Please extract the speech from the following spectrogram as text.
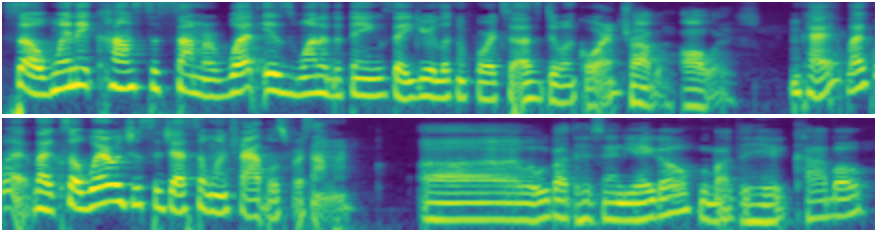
So, when it comes to summer, what is one of the things that you're looking forward to us doing, Corey? Travel, always. Okay. Like what? Like, so where would you suggest someone travels for summer? Uh, well, we're about to hit San Diego. We're about to hit Cabo.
